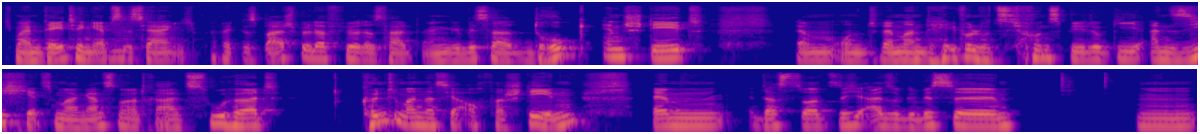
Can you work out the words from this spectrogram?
ich meine, Dating-Apps mhm. ist ja eigentlich ein perfektes Beispiel dafür, dass halt ein gewisser Druck entsteht. Ähm, und wenn man der Evolutionsbiologie an sich jetzt mal ganz neutral zuhört, könnte man das ja auch verstehen, ähm, dass dort sich also gewisse mh, hm,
